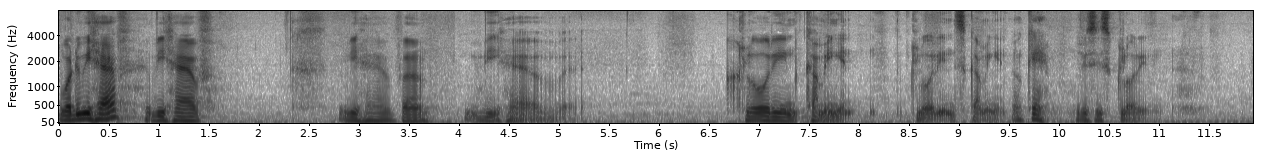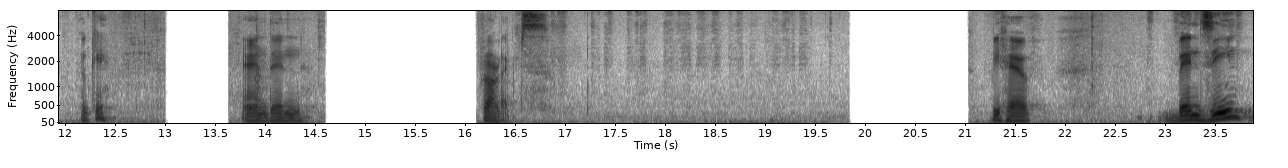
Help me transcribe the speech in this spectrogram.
What do we have? We have we have uh, we have chlorine coming in. Chlorine is coming in. Okay this is chlorine. Okay. And then products. We have benzene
